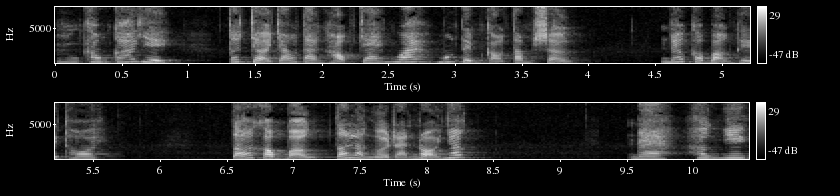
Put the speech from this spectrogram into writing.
Ừ, không có gì, tớ chờ cháu tan học chán quá, muốn tìm cậu tâm sự. Nếu cậu bận thì thôi. Tớ không bận, tớ là người rảnh rỗi nhất. Nè, hân nhiên,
